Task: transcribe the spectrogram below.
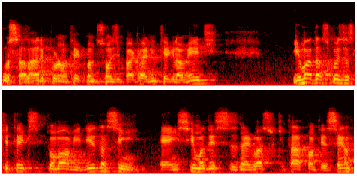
o salário por não ter condições de pagar integralmente. E uma das coisas que tem que se tomar uma medida, sim, é em cima desses negócios que está acontecendo,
